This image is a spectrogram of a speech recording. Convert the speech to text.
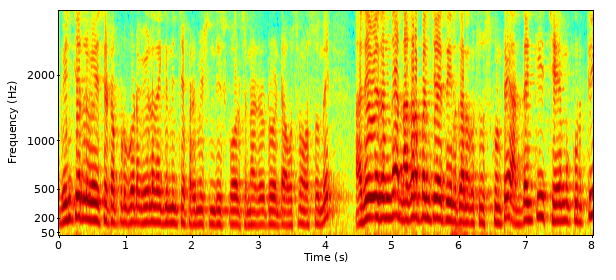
వెంచర్లు వేసేటప్పుడు కూడా వీళ్ళ దగ్గర నుంచే పర్మిషన్ తీసుకోవాల్సినటువంటి అవసరం వస్తుంది. అదేవిధంగా నగర పంచాయతీలు కనుక చూసుకుంటే అద్దంకి చేమకుర్తి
